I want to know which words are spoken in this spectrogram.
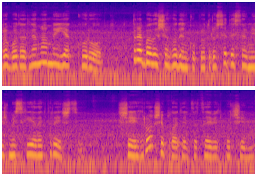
робота для мами як курорт. Треба лише годинку протруситися в міжміській електричці. Ще й гроші платять за цей відпочинок.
